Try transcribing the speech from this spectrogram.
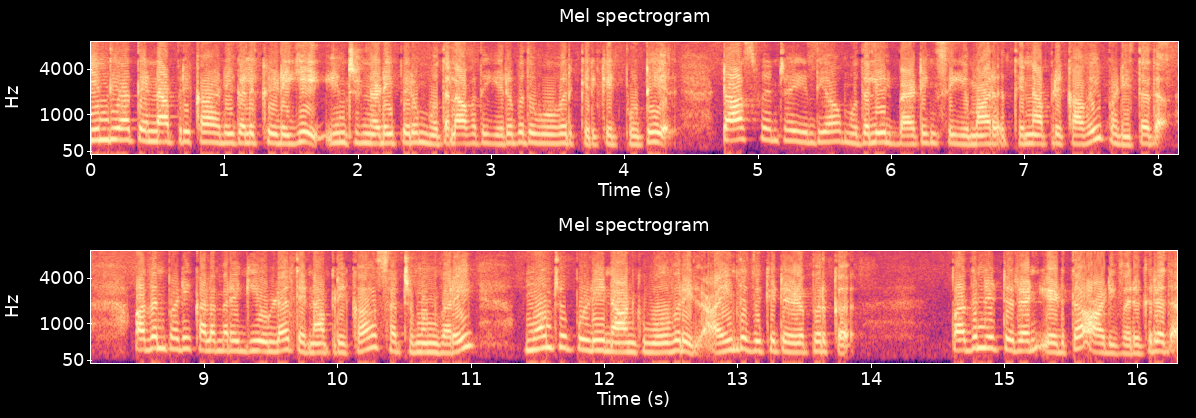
இந்தியா தென்னாப்பிரிக்கா அணிகளுக்கு இடையே இன்று நடைபெறும் முதலாவது இருபது ஓவர் கிரிக்கெட் போட்டியில் டாஸ் வென்ற இந்தியா முதலில் பேட்டிங் செய்யுமாறு தென்னாப்பிரிக்காவை பணித்தது. அதன்படி களமிறங்கியுள்ள தென்னாப்பிரிக்கா சற்று முன் வரை மூன்று புள்ளி நான்கு ஓவரில் ஐந்து விக்கெட் இழப்பிற்கு பதினெட்டு ரன் எடுத்து ஆடி வருகிறது.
